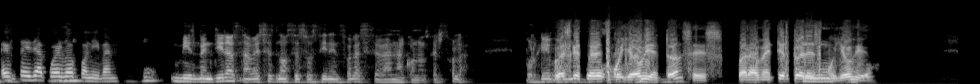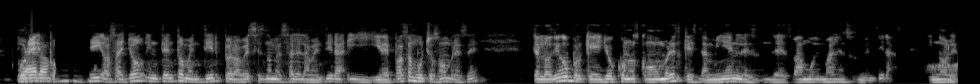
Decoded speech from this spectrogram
Estoy, de acuerdo con Iván. mis mentiras a veces no se sostienen solas y se dan a conocer solas. ¿Por qué? Pues es que tú eres muy obvio, entonces, para mentir tú eres Sí. muy obvio. Por Claro. sí, o sea, yo intento mentir, pero a veces no me sale la mentira. Y le pasa a muchos hombres, ¿eh? Te lo digo porque yo conozco hombres que también les, les va muy mal en sus mentiras y no les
